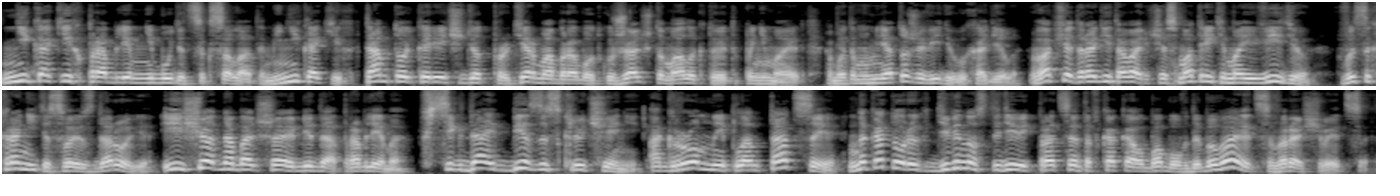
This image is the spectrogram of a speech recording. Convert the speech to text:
никаких проблем не будет с оксалатами, никаких. Там только речь идет про термообработку. Жаль, что мало кто это понимает. Об этом у меня тоже видео выходило. Вообще, дорогие товарищи, смотрите мои видео, вы сохраните свое здоровье. И еще одна большая беда, проблема. Всегда и без исключений. Огромные плантации, на которых 99% какао-бобов добывается, выращивается,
